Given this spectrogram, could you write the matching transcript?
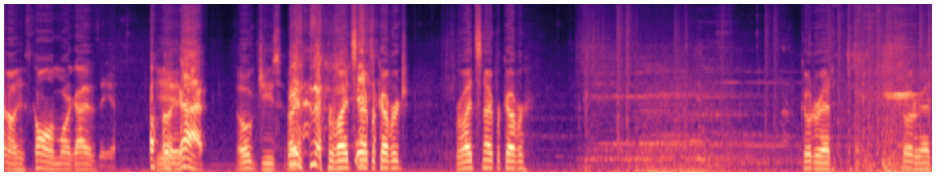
No, he's calling more guys at you. Oh Yeah. god! Oh, jeez. Alright, provide sniper coverage. Provide sniper cover. Code red. Code red.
